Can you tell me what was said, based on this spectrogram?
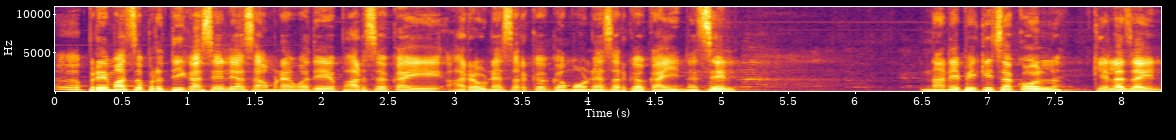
प्रेमाचं प्रतीक असेल या सामन्यामध्ये फारसं काही हरवण्यासारखं गमवण्यासारखं काही नसेल. नाणेफेकीचा कॉल केला जाईल.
